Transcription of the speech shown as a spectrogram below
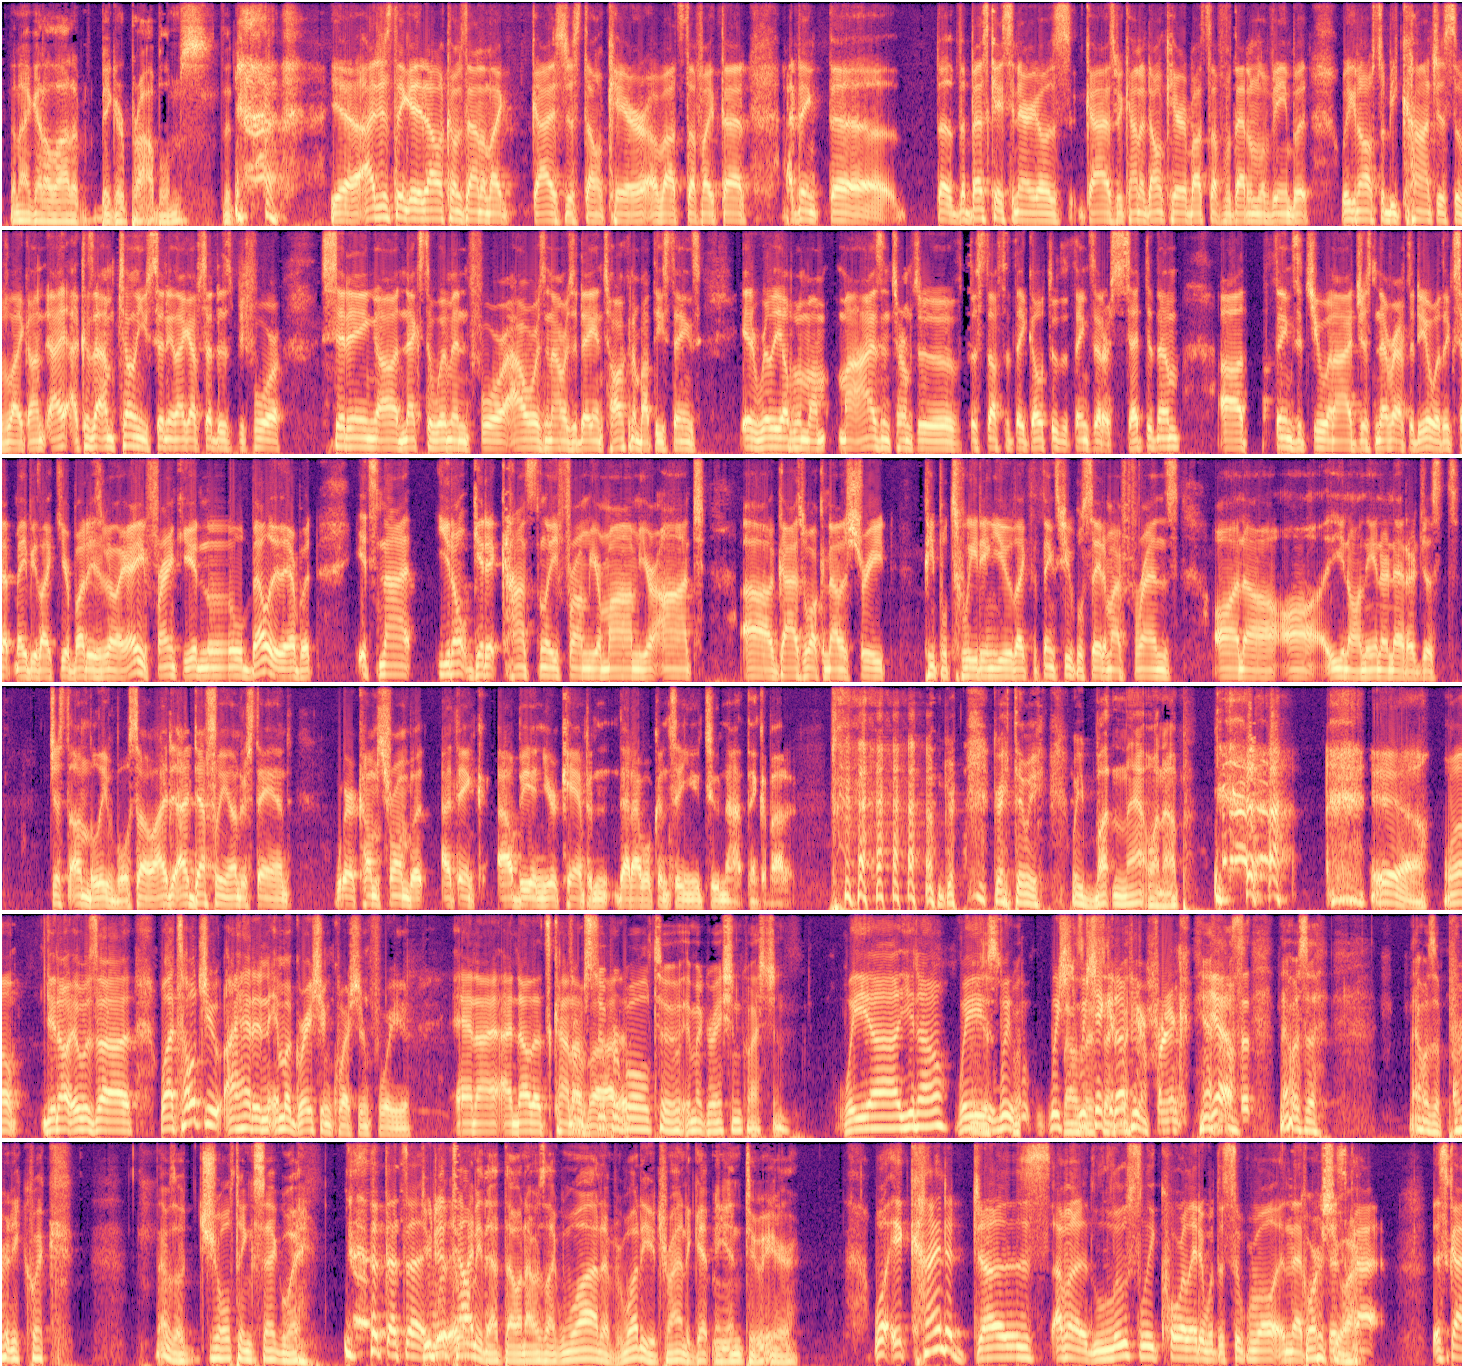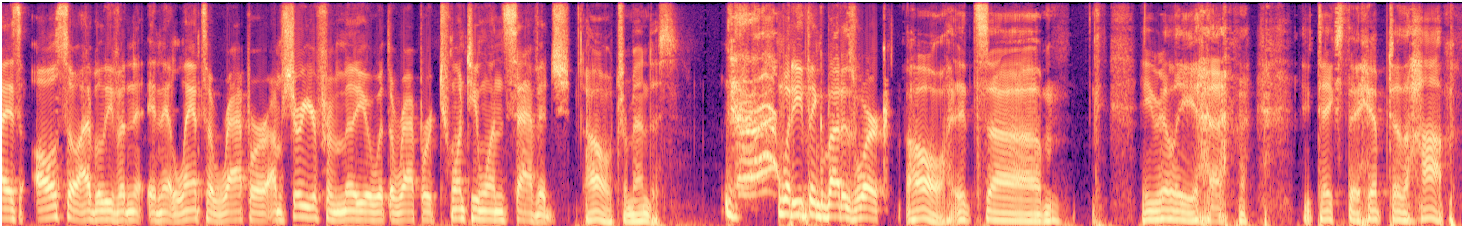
then I got a lot of bigger problems. That Yeah, I just think it all comes down to like guys just don't care about stuff like that. I think the the the best case scenario is guys we kind of don't care about stuff with Adam Levine, but we can also be conscious of like on because I'm telling you, sitting like I've said this before, sitting uh, next to women for hours and hours a day and talking about these things, it really opened my my eyes in terms of the stuff that they go through, the things that are said to them, uh, things that you and I just never have to deal with, except maybe like your buddies be like, "Hey, Frank, you're getting a little belly there," but it's not. You don't get it constantly from your mom, your aunt, uh, guys walking down the street, people tweeting you. Like the things people say to my friends on, uh, on you know, on the internet are just just unbelievable. So I, I definitely understand where it comes from, but I think I'll be in your camp and that I will continue to not think about it. great that we we button that one up. Yeah. Well, you know, it was uh well I told you I had an immigration question for you. And I, I know that's kind From of Super uh, Bowl to immigration question. We uh you know, we just- we we, we, was we shake it up here, Frank. Yeah, yes. that, that was a that was a pretty quick. That was a jolting segue. that's a You did tell I- me that though, and I was like, "What? What are you trying to get me into here?" Well, it kind of does. I'm gonna loosely correlate it with the Super Bowl in that Of course this you are. guy, this guy is also, I believe, an, an Atlanta rapper. I'm sure you're familiar with the rapper Twenty One Savage. Oh, tremendous! What do you think about his work? Oh, it's um, he really uh, he takes the hip to the hop.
